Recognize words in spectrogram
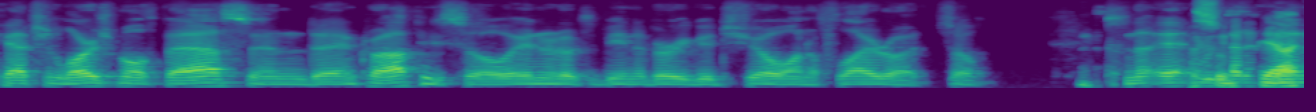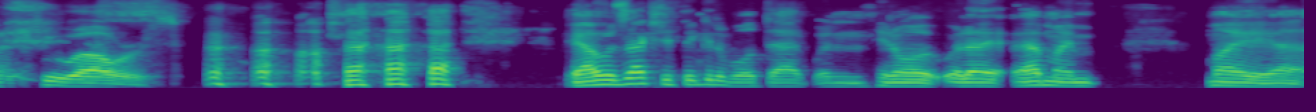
catching largemouth bass and and crappies, so it ended up being a very good show on a fly rod. So uh, we got it yeah. done in two hours. yeah, I was actually thinking about that when you know when I had my my uh,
